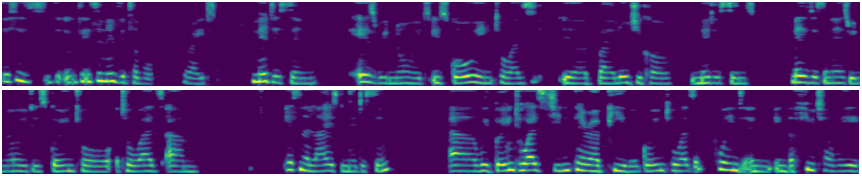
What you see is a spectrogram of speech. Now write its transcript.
this is, it's inevitable, right? Medicine, as we know it, is going towards uh, biological medicines. Medicine, as we know it, is going to, towards, um, personalized medicine. Uh, we're going towards gene therapy. We're going towards a point in, in the future where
